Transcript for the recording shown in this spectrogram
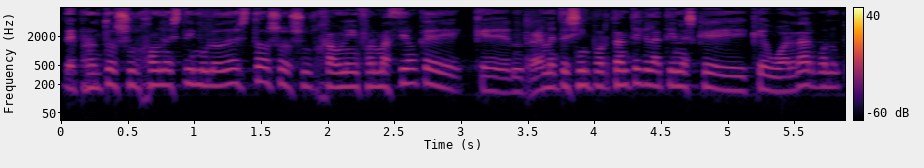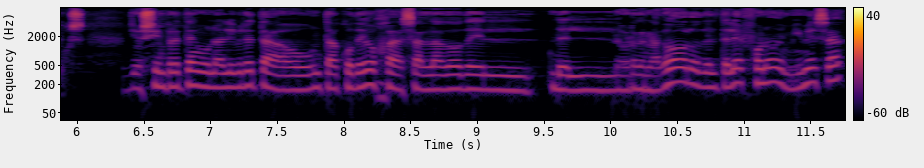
de pronto surja un estímulo de estos o surja una información que, que realmente es importante y que la tienes que, guardar. Bueno, pues yo siempre tengo una libreta o un taco de hojas al lado del, del ordenador o del teléfono en mi mesa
